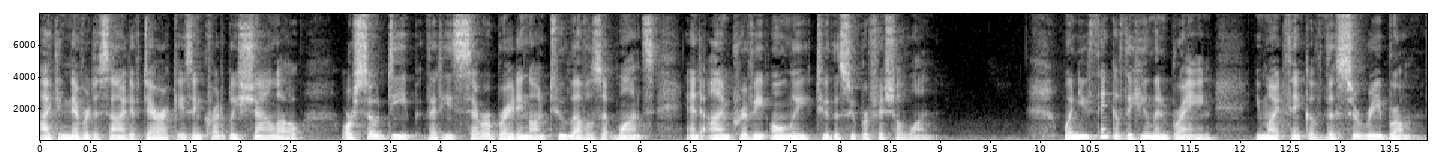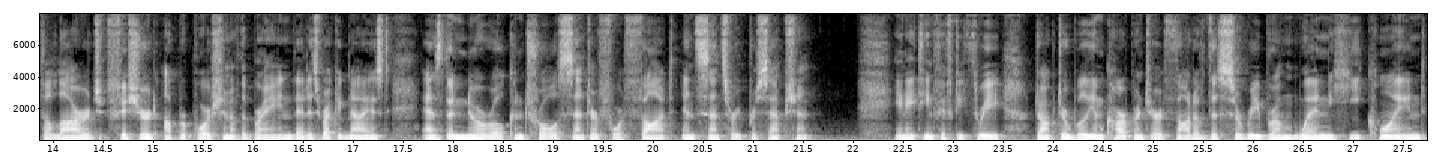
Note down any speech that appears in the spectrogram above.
I can never decide if Derek is incredibly shallow or so deep that he's cerebrating on two levels at once, and I'm privy only to the superficial one. When you think of the human brain, you might think of the cerebrum, the large, fissured upper portion of the brain that is recognized as the neural control center for thought and sensory perception. In 1853, Dr. William Carpenter thought of the cerebrum when he coined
